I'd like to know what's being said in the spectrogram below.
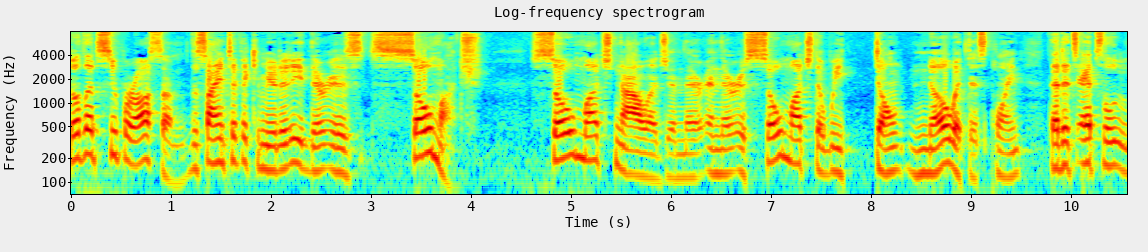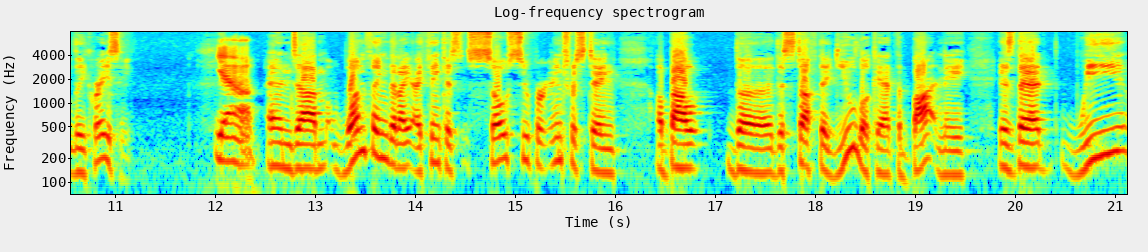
Oh, that's super awesome. The scientific community, there is so much, so much knowledge in there, and there is so much that we don't know at this point that it's absolutely crazy. Yeah. And um, one thing that I, I think is so super interesting about the the stuff that you look at, the botany, is that we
